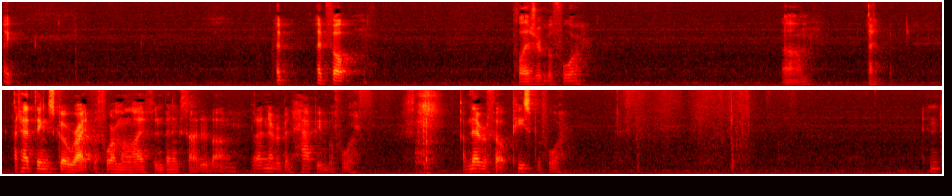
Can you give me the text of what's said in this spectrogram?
Like, I'd, I'd felt pleasure before. Um, I'd, I'd had things go right before in my life and been excited about them, but I'd never been happy before. I've never felt peace before. And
